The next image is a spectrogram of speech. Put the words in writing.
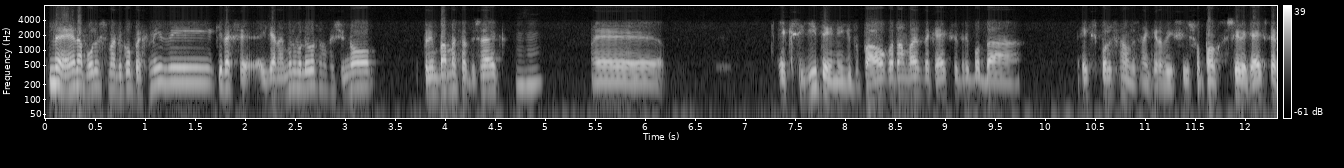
Ναι, ένα πολύ σημαντικό παιχνίδι. Κοίταξε, για να μείνουμε λίγο στο χθεσινό, πριν πάμε στα της ΑΕΚ, mm-hmm. ε, εξηγείται η νίκη του ΠΑΟΚ όταν βάζει 16 τρίποντα έχεις πολλές πιθανότητες να κερδίσεις. Ο ΠΑΟΚ χθες 16 στα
